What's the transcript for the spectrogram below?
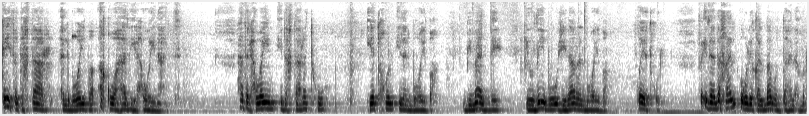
كيف تختار البويضة أقوى هذه الحوينات؟ هذا الحوين إذا اختارته يدخل إلى البويضة بمادة يذيب جدار البويضة ويدخل. فإذا دخل أغلق الباب وانتهى الأمر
